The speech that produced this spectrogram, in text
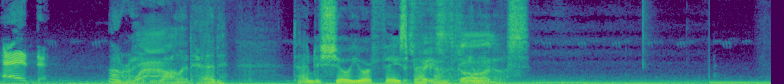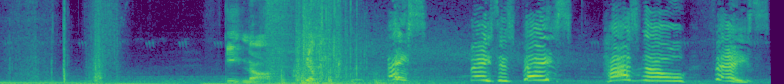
head. All right, Wow. wallet head. Time to show your face His back face on is gone. Helios. Eating off. Yep. Face! Face! His face has no face!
